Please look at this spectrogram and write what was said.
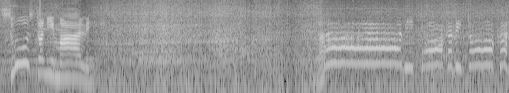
Nada de susto, animale. Ah, bitoca, bitoca.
